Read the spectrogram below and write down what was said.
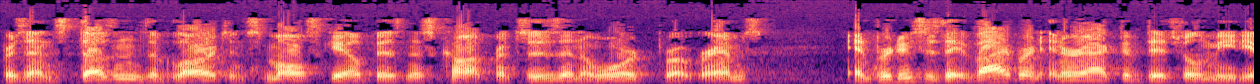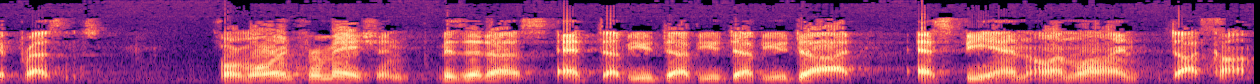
presents dozens of large and small scale business conferences and award programs, and produces a vibrant interactive digital media presence. For more information, visit us at www.sbnonline.com.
